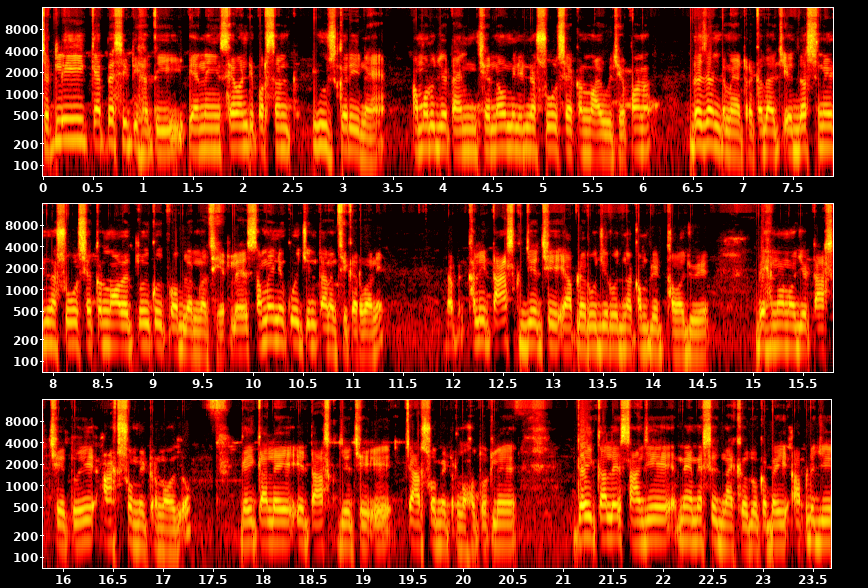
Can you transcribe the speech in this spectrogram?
જેટલી કેપેસિટી હતી, એની સેવન્ટી પર્સન્ટ યુઝ કરીને અમારું જે ટાઈમિંગ છે, નવ મિનિટને સોળ સેકન્ડનું આવ્યું છે, પણ ડઝન્ટ મેટર કદાચ એ દસ મિનિટના સોળ સેકન્ડનો આવે તોય કોઈ પ્રોબ્લેમ નથી. એટલે સમયની કોઈ ચિંતા નથી કરવાની. ખાલી ટાસ્ક જે છે એ આપણે રોજે રોજના કમ્પ્લીટ થવા જોઈએ. બહેનોનો જે ટાસ્ક છે તો એ આઠસો મીટરનો હતો. ગઈકાલે એ ટાસ્ક જે છે એ ચારસો મીટરનો હતો. એટલે ગઈકાલે સાંજે મેં મેસેજ નાખ્યો હતો કે ભાઈ, આપણે જે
